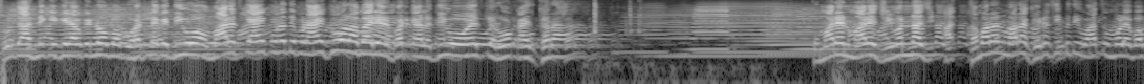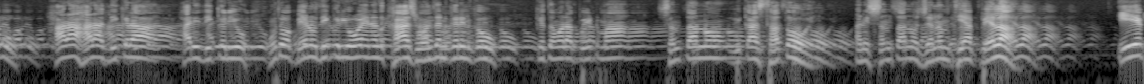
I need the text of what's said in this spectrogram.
સુરદાસ નક્કી કર્યા વગર ન બાપુ, એટલે કે દીવો. મારે જ કે આંખું નથી, પણ આંખું વાળા મારી ફટકાય એટલે દીવો હોય કે રોકાય ખરા. તમારે મારે જીવનના તમારા મારા ઘરેથી બધી વાતો મળે બાબુ. હારા હારા દીકરા હારી દીકરીઓ. હું તો બેનો દીકરીઓ હોય એને ખાસ વંદન કરીને કહું કે તમારા પેટમાં સંતાનનો વિકાસ થતો હોય અને સંતાનનો જન્મ થયા પહેલા એક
